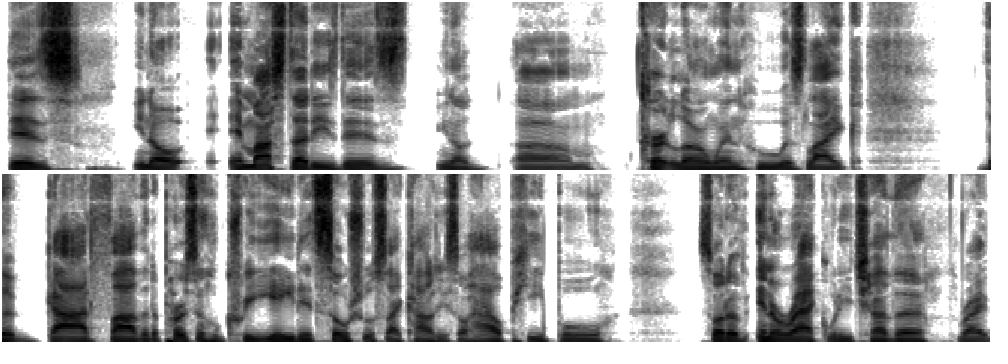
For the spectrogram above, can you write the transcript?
There's you know in my studies there's you know um, Kurt Lewin who is like the godfather, the person who created social psychology. So how people sort of interact with each other, right?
